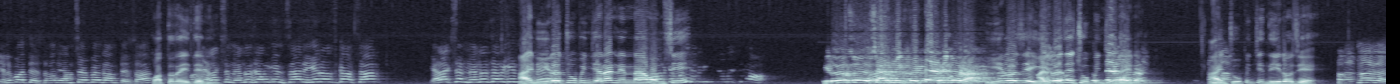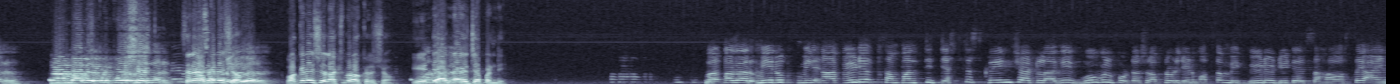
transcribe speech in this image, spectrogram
వెళ్ళిపోతే సార్ ఎంతసేపు అయినా అంతే సార్. కొత్తదైతే ఎలక్షన్ నిన్న జరిగింది సార్ ఈ రోజు కాదు సార్. ఎలక్షన్ నిన్న జరిగింది. ఆయన ఈ రోజు చూపించారా నిన్న వంశీ? ఈ రోజు. సార్ మీకు పెట్టే అది కూడా. ఈ రోజే ఈ రోజే చూపించింది ఆయన. ఆయన చూపించింది ఈ రోజే. సరే ఒక్క నిమిషం. ఒక్క నిమిషం లక్ష్మణ్ ఒక్క నిమిషం. ఏంటి అన్నగా చెప్పండి. వర్మ గారు మీరు మీ ఆ వీడియోకి సంబంధించి జస్ట్ స్క్రీన్ షాట్ లాగి గూగుల్ ఫొటోస్ అప్లోడ్ చేయండి. మొత్తం మీకు వీడియో డీటెయిల్స్ సహా వస్తాయి. ఆయన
